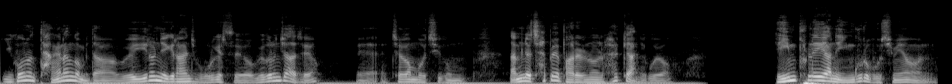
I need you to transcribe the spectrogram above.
이거는 당연한 겁니다. 왜 이런 얘기를 하는지 모르겠어요. 왜 그런지 아세요? 예, 제가 뭐 지금 남녀 차별 발언을 할 게 아니고요. 개인 플레이하는 인구를 보시면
